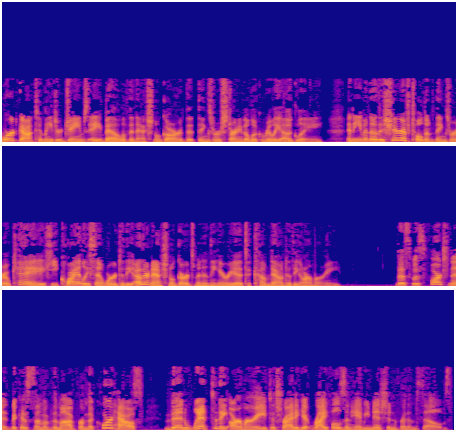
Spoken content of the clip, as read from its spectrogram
word got to Major James A. Bell of the National Guard that things were starting to look really ugly. And even though the sheriff told him things were okay, he quietly sent word to the other National Guardsmen in the area to come down to the armory. This was fortunate because some of the mob from the courthouse then went to the armory to try to get rifles and ammunition for themselves.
